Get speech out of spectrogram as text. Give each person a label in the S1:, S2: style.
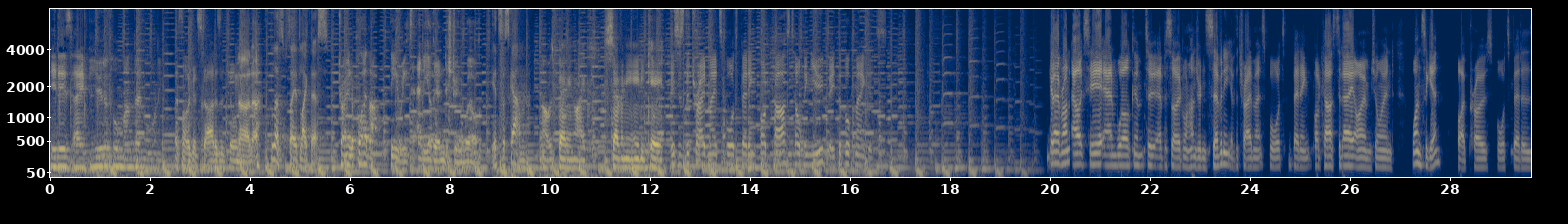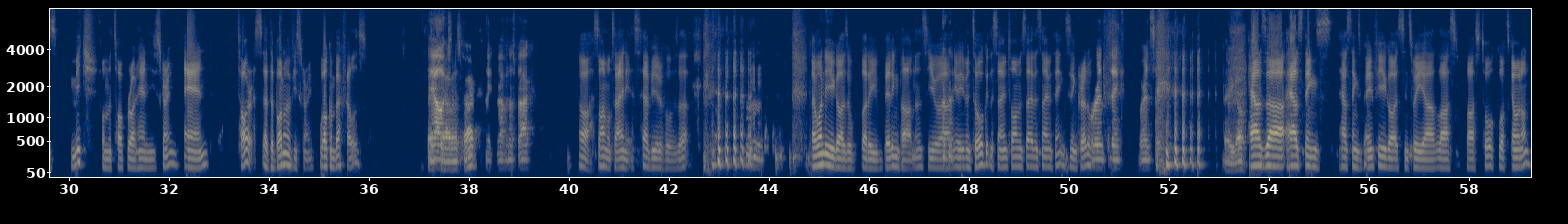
S1: It is a beautiful Monday morning.
S2: That's not a good start, is it, Jordan?
S3: No, no.
S4: Let's say it like this
S5: Try and apply that theory to any other industry in the world.
S4: it's a scam.
S6: I was betting like 70, 80k.
S7: This is the TradeMate Sports Betting Podcast, helping you beat the bookmakers. G'day everyone, Alex here, and welcome to episode 170 of the TradeMate Sports Betting Podcast. Today I am joined once again by pro sports betters Mitch on the top right hand of your screen and Tyrus at the bottom of your screen. Welcome back, fellas.
S3: Thanks
S8: Yeah,
S3: for
S8: Alex.
S3: having us back.
S8: Thanks for having us back.
S7: Oh, simultaneous. How beautiful is that?
S8: Mhm.
S7: no wonder you guys are bloody betting partners. You uh, you even talk at the same time and say the same things. It's incredible.
S8: We're in sync. We're in sync.
S3: There you go.
S7: how's uh how's things how's things been for you guys since we uh last last talked? Lots going on.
